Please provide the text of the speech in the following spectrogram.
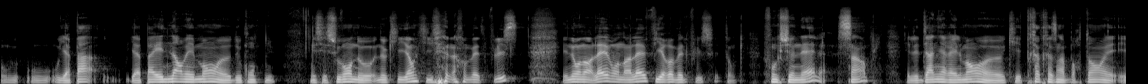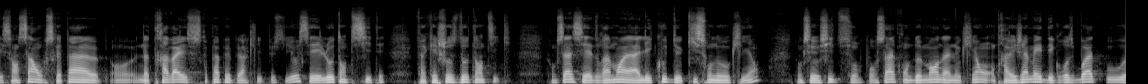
où il n'y a pas il a pas énormément euh, de contenu. Et c'est souvent nos, nos, clients qui viennent en mettre plus. Et nous on enlève on enlève puis ils remettent plus. Donc fonctionnel simple. Et le dernier élément euh, qui est très très important et, sans ça on serait pas euh, notre travail ce serait pas Paperclip Studio c'est l'authenticité. Faire quelque chose d'authentique. Donc ça c'est être vraiment à l'écoute de qui sont nos clients. Donc c'est aussi toujours pour ça qu'on demande à nos clients. On travaille jamais avec des grosses boîtes où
